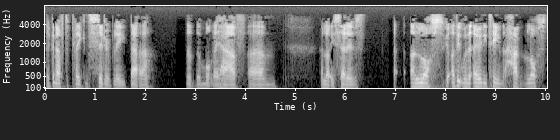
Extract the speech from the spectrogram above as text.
they're going to have to play considerably better than, than what they have. Um, and like you said, it was a loss. I think we're the only team that hadn't lost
